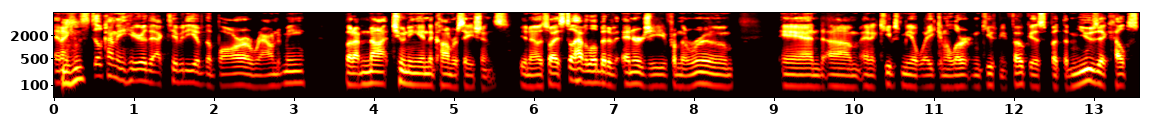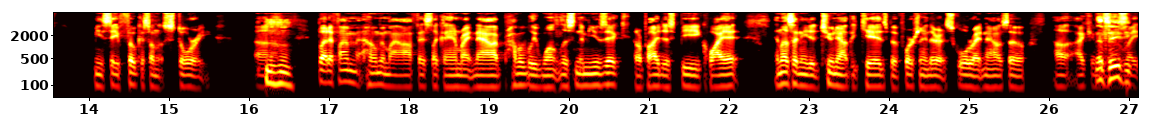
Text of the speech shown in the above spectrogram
And mm-hmm. I can mm-hmm. still kind of hear the activity of the bar around me, but I'm not tuning into conversations, you know. So I still have a little bit of energy from the room and um and it keeps me awake and alert and keeps me focused, but the music helps me stay focused on the story. Um, mm-hmm. But if I'm at home in my office like I am right now, I probably won't listen to music. I'll probably just be quiet unless I need to tune out the kids. But fortunately, they're at school right now, so uh, I can. That's easy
